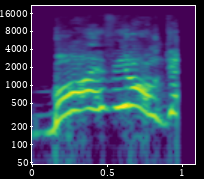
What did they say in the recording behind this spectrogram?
Boy, if you don't get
